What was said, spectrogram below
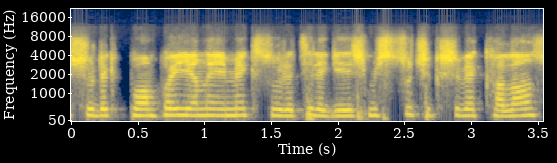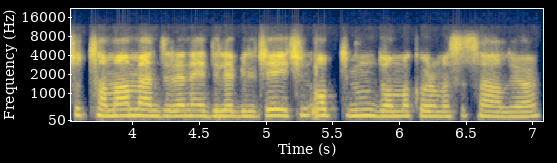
şuradaki pompayı yana eğmek suretiyle gelişmiş su çıkışı ve kalan su tamamen drene edilebileceği için optimum donma koruması sağlıyor.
